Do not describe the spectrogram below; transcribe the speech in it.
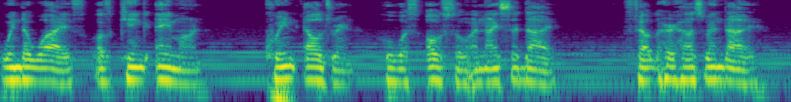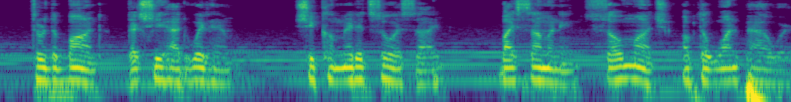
When the wife of King Aemon, Queen Eldrene, who was also an Aes Sedai, felt her husband die through the bond that she had with him, she committed suicide by summoning so much of the One Power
